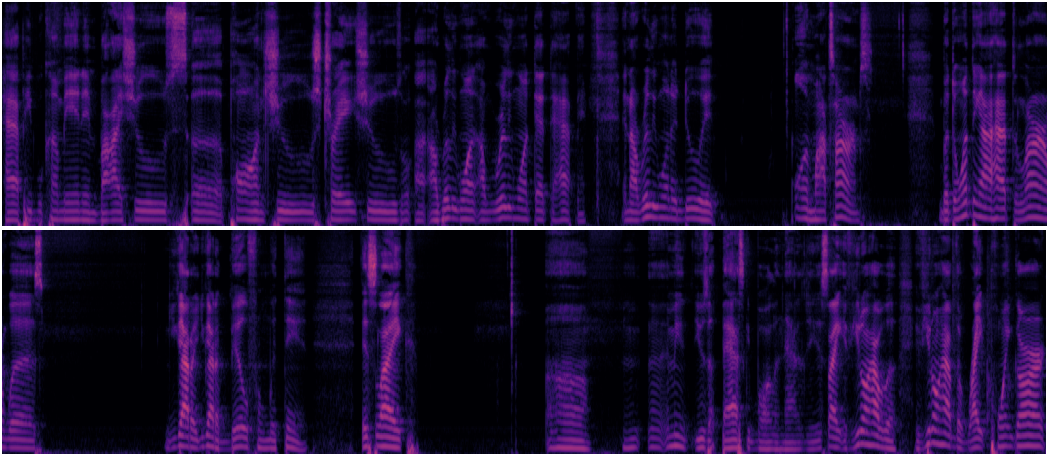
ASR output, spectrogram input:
have people come in and buy shoes, uh, pawn shoes, trade shoes. I, I really want I really want that to happen. And I really want to do it on my terms. But the one thing I had to learn was you gotta you gotta build from within. It's like, uh, let me use a basketball analogy. It's like if you don't have a if you don't have the right point guard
